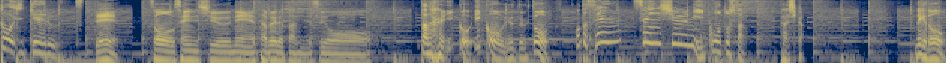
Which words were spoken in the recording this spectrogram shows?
といけるっつってそう先週ね食べれたんですよ。ただ一個一個言っておくと本当は先先週に行こうとしたの。確か。だけど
